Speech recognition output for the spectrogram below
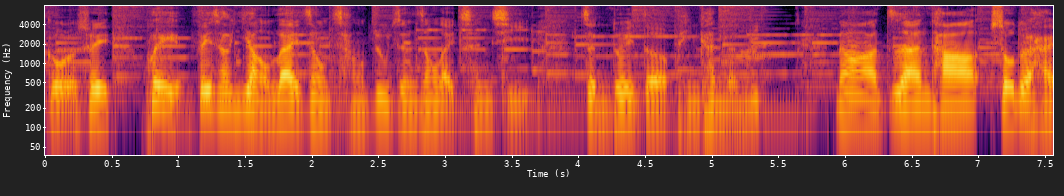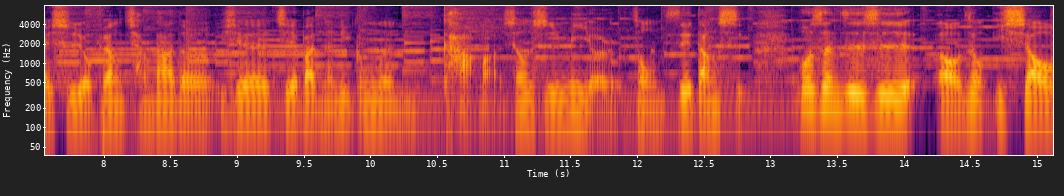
够了，所以会非常仰赖这种常驻增伤来撑起整队的平砍能力。那自然，他兽队还是有非常强大的一些解板能力功能卡嘛，像是密尔这种直接挡死，或甚至是哦这种一消，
